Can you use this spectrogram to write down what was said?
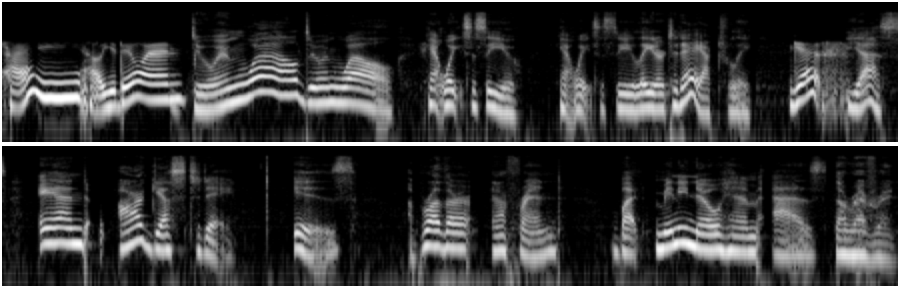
Hi, how you doing? Doing well, doing well. Can't wait to see you. Can't wait to see you later today, actually. Yes. Yes. And our guest today is a brother and a friend, but many know him as the Reverend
